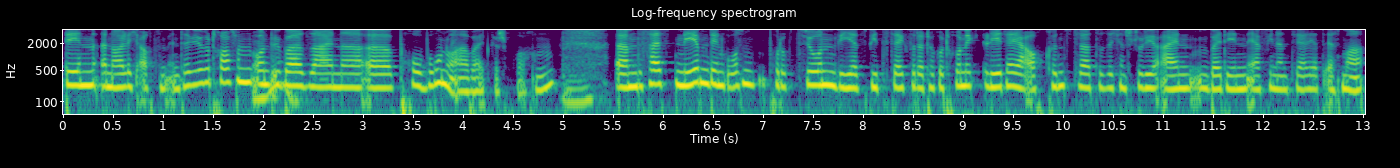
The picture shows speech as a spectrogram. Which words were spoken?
den äh, neulich auch zum Interview getroffen und über seine äh, Pro Bono-Arbeit gesprochen. Ähm, das heißt, neben den großen Produktionen wie jetzt Beatsteaks oder Tokotronic lädt er ja auch Künstler zu sich ins Studio ein, bei denen er finanziell jetzt erstmal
